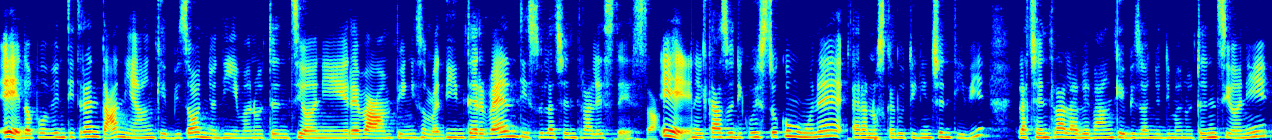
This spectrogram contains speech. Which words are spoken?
e dopo 20-30 anni ha anche bisogno di manutenzioni, revamping, insomma di interventi sulla centrale stessa. E nel caso di questo comune erano scaduti gli incentivi, la centrale aveva anche bisogno di manutenzioni,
